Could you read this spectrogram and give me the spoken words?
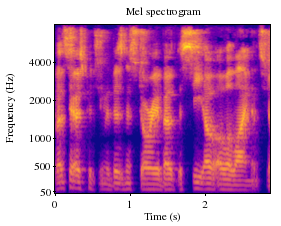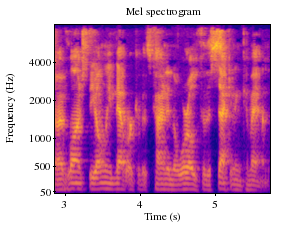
let's say I was pitching the business story about the COO Alliance. You know, I've launched the only network of its kind in the world for the second in command.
